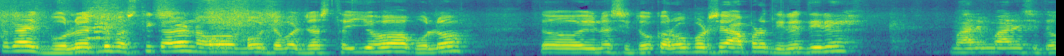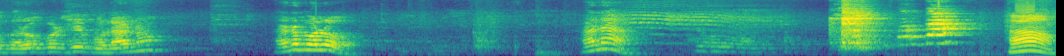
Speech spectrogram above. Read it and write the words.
તો ગાઈસ બોલો એટલી મસ્તી કરે ને, હવે બહુ જબરજસ્ત થઈ ગયો હો બોલો. તો એને સીધો કરવો પડશે આપણે ધીરે ધીરે. મારી મારી સીધો કરવો પડશે બોલાનો. અરે બોલો. હા ને? હા.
